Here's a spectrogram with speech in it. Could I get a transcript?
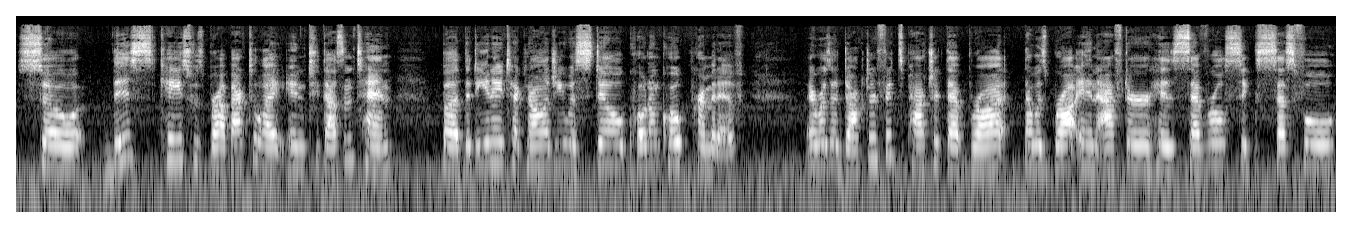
So, this case was brought back to light in 2010 but the DNA technology was still quote unquote primitive. There was a Dr. Fitzpatrick that brought that was brought in after his several successful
